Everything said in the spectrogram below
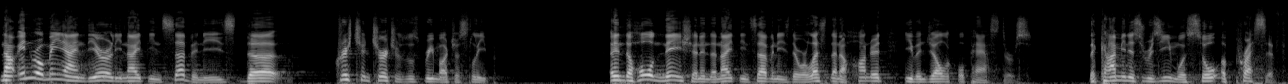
Now, in Romania in the early 1970s, the Christian churches was pretty much asleep. In the whole nation in the 1970s, there were less than 100 evangelical pastors. The communist regime was so oppressive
